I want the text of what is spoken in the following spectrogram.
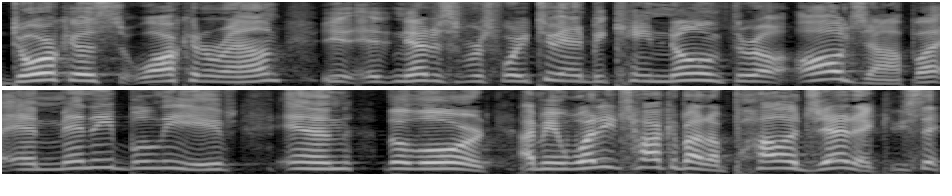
Dorcas walking around, notice verse 42, and it became known throughout all Joppa, and many believed in the Lord. I mean, what do you talk about apologetic? You say,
